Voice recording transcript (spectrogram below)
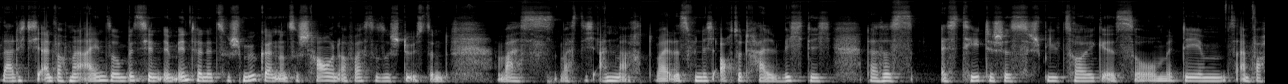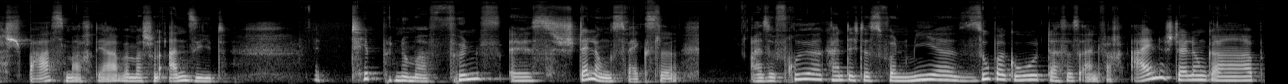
lade ich dich einfach mal ein, so ein bisschen im Internet zu schmökern und zu schauen, auf was du so stößt und was, was dich anmacht. Weil das finde ich auch total wichtig, dass es ästhetisches Spielzeug ist, so mit dem es einfach Spaß macht, ja, wenn man es schon ansieht. Tipp Nummer 5 ist Stellungswechsel. Also früher kannte ich das von mir super gut, dass es einfach eine Stellung gab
